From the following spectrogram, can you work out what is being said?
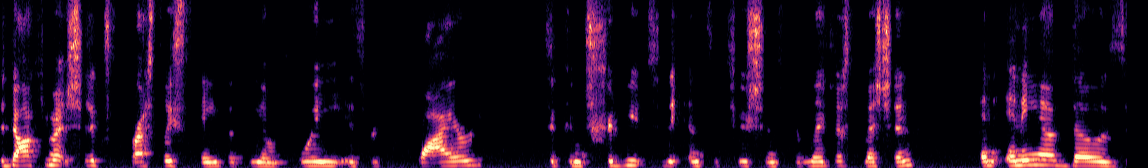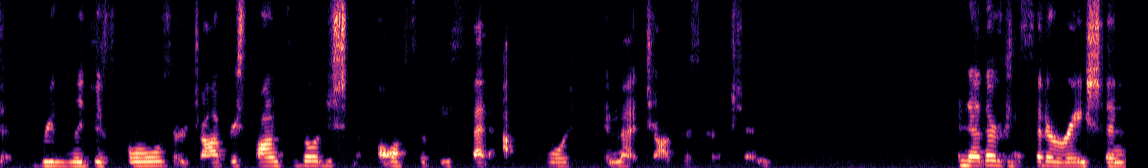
The document should expressly state that the employee is required to contribute to the institution's religious mission, and any of those religious goals or job responsibilities should also be set out forth in that job description. Another consideration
